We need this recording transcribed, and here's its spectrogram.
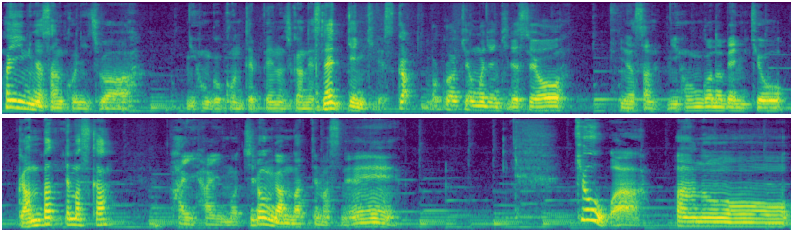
はい皆さんこんにちは。日本語コンテッペイの時間ですね。元気ですか？僕は今日も元気ですよ。皆さん日本語の勉強頑張ってますか？はいはいもちろん頑張ってますね。今日はあのー、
